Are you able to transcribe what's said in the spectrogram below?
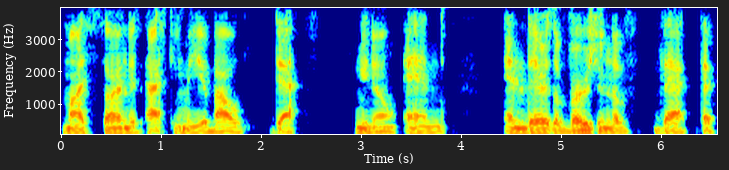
my son is asking me about death, you know, and and there's a version of that that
